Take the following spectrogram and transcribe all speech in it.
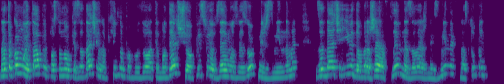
на такому етапі постановки задачі необхідно побудувати модель, що описує взаємозв'язок між змінними задачі і відображає вплив незалежних змінних на ступень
